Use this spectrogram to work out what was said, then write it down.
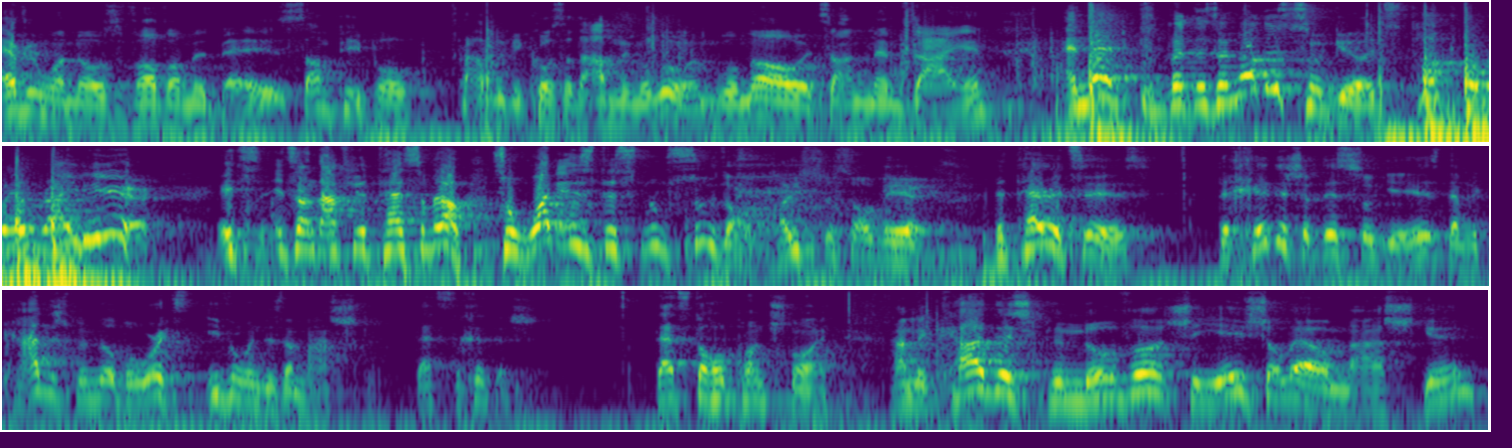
everyone knows vava midbeis. Some people probably because of the avnim will know it's on mem zayin, and then but there's another sugya. It's tucked away right here. It's, it's on Daf Yotes So what is this new sugi? The whole over here. The teretz is, the chiddush of this sugi is that Mekadosh b'milva works even when there's a mashkin. That's the chiddush. That's the whole punchline. HaMekadosh b'milva sheyesh aleo mashkin.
